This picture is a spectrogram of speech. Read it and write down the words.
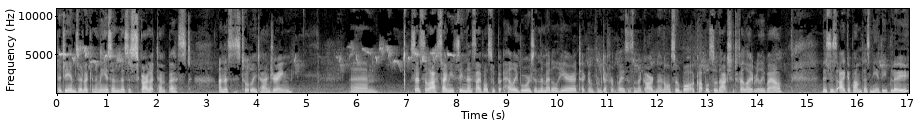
The geums are looking amazing. This is Scarlet Tempest and this is totally Tangerine. Um, since the last time you've seen this, I've also put hellebores in the middle here. I took them from different places in the garden and also bought a couple, so that should fill out really well. This is Agapanthus Navy Blue.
